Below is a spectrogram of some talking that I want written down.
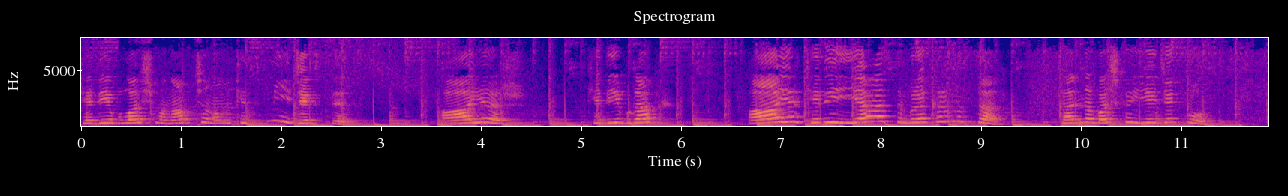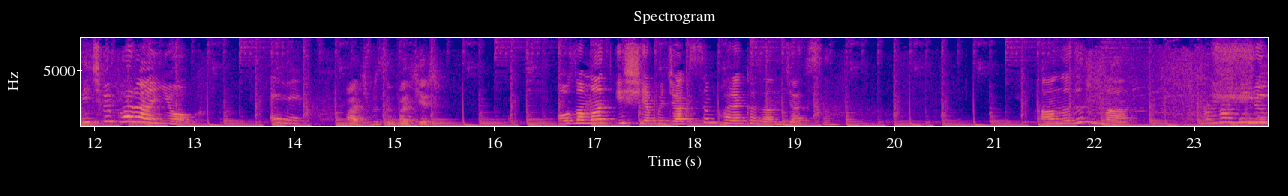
kediye bulaşma. Ne yapacaksın? Onu kesip mi yiyeceksin? Hayır. Kediyi bırak. Hayır, kediyi yiyemezsin. Bırakır mısın? Kendine başka yiyecek bul. Hiç mi paran yok? Evet. Aç mısın fakir? O zaman iş yapacaksın, para kazanacaksın. Anladın mı? Ama Şu- benim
